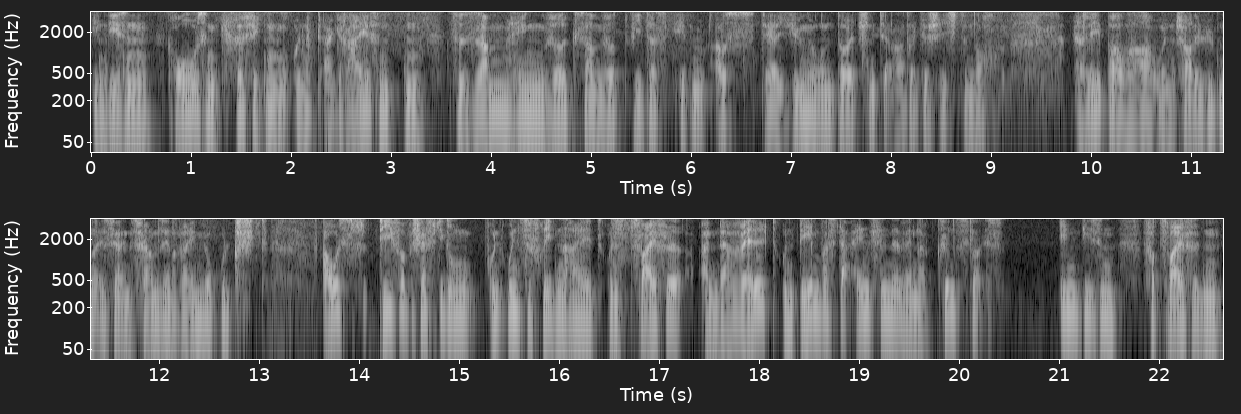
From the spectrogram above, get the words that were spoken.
in diesen großen, griffigen und ergreifenden Zusammenhängen wirksam wird, wie das eben aus der jüngeren deutschen Theatergeschichte noch erlebbar war. Und Charlie Hübner ist ja ins Fernsehen reingerutscht aus tiefer Beschäftigung und Unzufriedenheit und Zweifel an der Welt und dem, was der Einzelne, wenn er Künstler ist, in diesen verzweifelten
